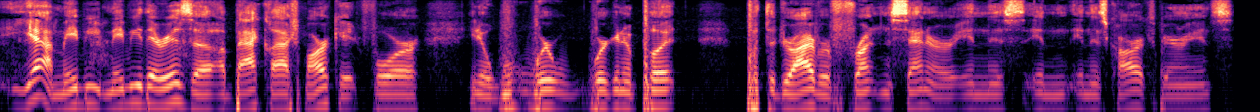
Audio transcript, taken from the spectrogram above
yeah, maybe maybe there is a, a, backlash market for you know we're we're going to put put the driver front and center in this in in this car experience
